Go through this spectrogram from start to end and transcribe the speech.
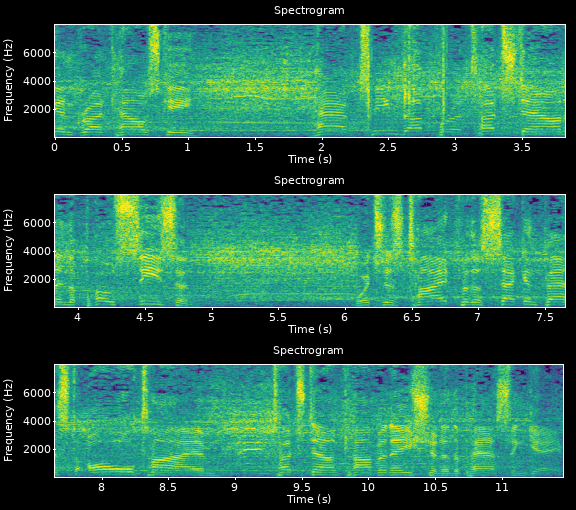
And Gronkowski have teamed up for a touchdown in the postseason which is tied for the second best all-time touchdown combination in the passing game.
